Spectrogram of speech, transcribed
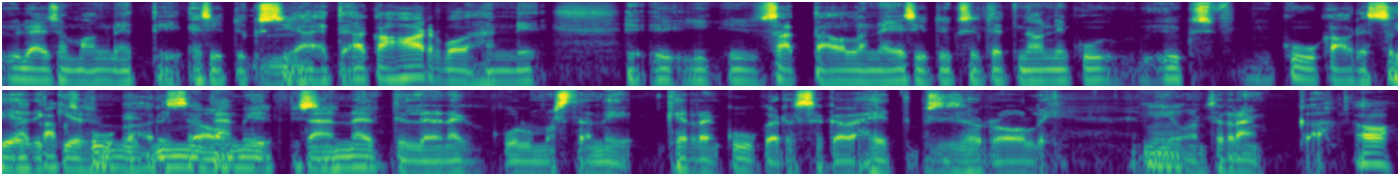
yleisömagneettiesityksiä. Mm. Että aika harvoinhan niin, saattaa olla ne esitykset, että ne on niin kuin yksi kuukaudessa Tietenkin, tai kaksi kuukaudessa. Jos mietitään näyttelijän näkökulmasta, niin kerran kuukaudessa käy heittämässä iso rooli, niin mm. on se rankkaa. Oh.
